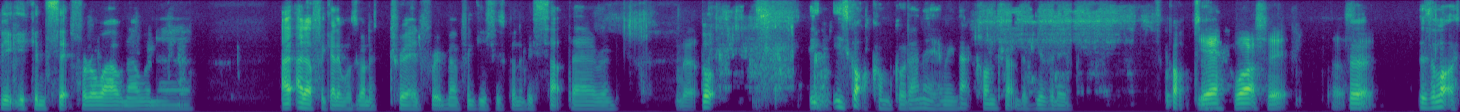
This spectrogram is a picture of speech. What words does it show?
He, he can sit for a while now, and uh, I, I don't think anyone's going to trade for him. I think he's just going to be sat there. And No. but he, he's got to come good, hasn't he? I mean, that contract they've given him. It's got to. Yeah, well, that's it. That's But it. there's a lot of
